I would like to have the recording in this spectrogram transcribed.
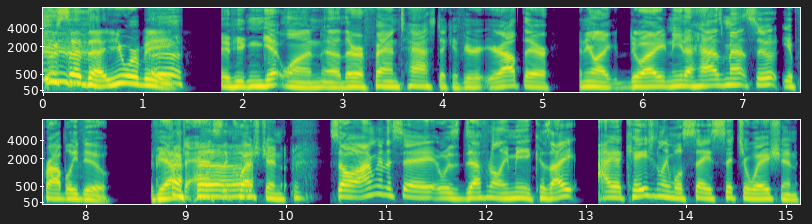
Who said that? You or me? Uh, if you can get one, uh, they're fantastic. If you're you're out there and you're like, "Do I need a hazmat suit?" You probably do. If you have to ask the question. So I'm gonna say it was definitely me because I I occasionally will say situation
